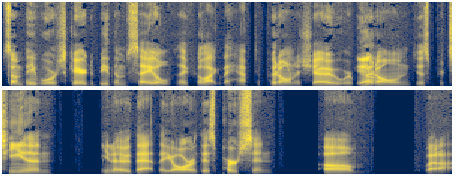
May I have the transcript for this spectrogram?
some people are scared to be themselves. They feel like they have to put on a show or Yeah. put on, just pretend, you know, that they are this person. Um, but I,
